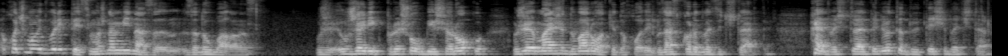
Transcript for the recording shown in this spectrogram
хочемо відволіктися, може нам війна задовбала нас. Вже, вже рік пройшов більше року, вже майже два роки доходить, бо зараз скоро 24. Хе, 24 лютого 2024.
